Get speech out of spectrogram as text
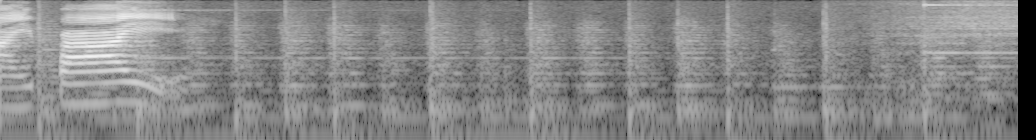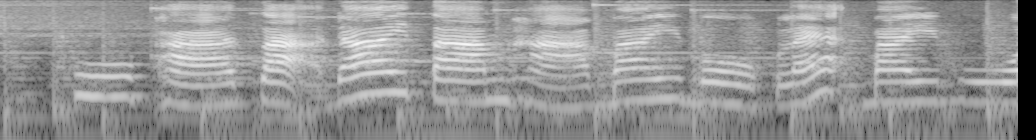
ายไป ภูผาจะได้ตามหาใบโบกและใบบัว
